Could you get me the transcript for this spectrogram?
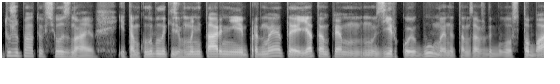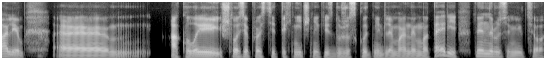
дуже багато всього знаю. І там, коли були якісь гуманітарні предмети, я там прям ну, зіркою був. У мене там завжди було 100 балів. Е, а коли йшлося про ці технічні, якісь дуже складні для мене матерії, то я не розумів цього.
